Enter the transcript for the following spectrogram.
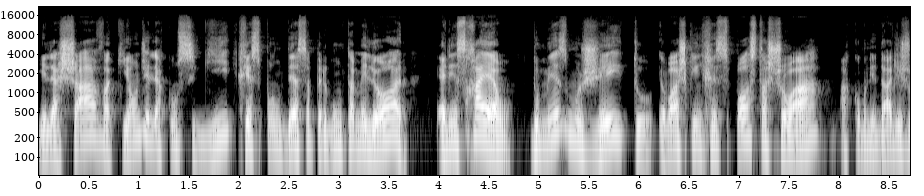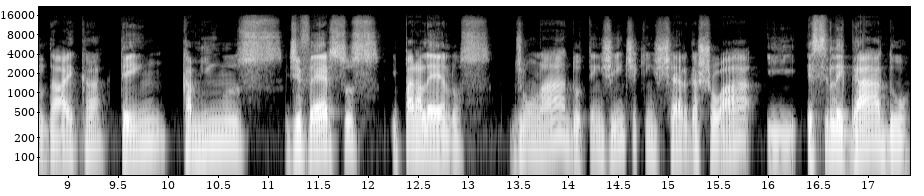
E ele achava que onde ele ia conseguir responder essa pergunta melhor era em Israel. Do mesmo jeito, eu acho que em resposta a Shoah, a comunidade judaica tem caminhos diversos e paralelos. De um lado, tem gente que enxerga a Shoah e esse legado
